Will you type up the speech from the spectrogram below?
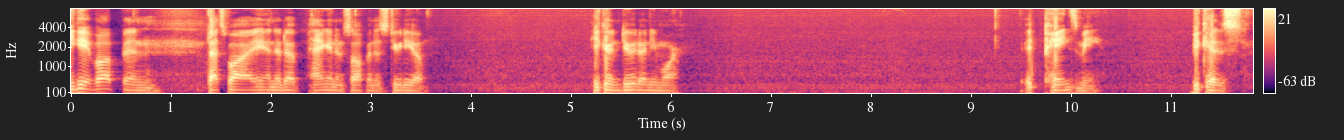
He gave up and that's why he ended up hanging himself in his studio. He couldn't do it anymore. It pains me because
